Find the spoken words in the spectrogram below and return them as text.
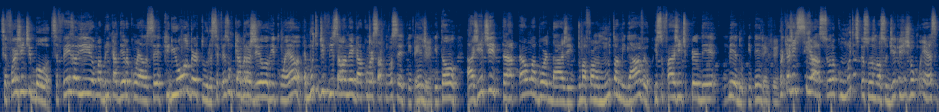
você foi gente boa, você fez ali uma brincadeira com ela, você criou uma abertura, você fez um quebra-gelo ali com ela. É muito difícil ela negar conversar com você, entende? Entendi. Então, a gente tratar uma abordagem de uma forma muito amigável, isso faz a gente perder o medo, entende? Entendi. Porque a gente se relaciona com muitas pessoas no nosso dia que a gente não conhece.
